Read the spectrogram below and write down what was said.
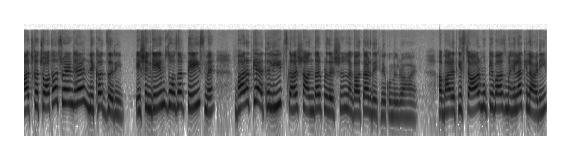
आज का चौथा ट्रेंड है निखत जरीन। एशियन गेम्स 2023 में भारत के एथलीट्स का शानदार प्रदर्शन लगातार देखने को मिल रहा है। अब भारत की स्टार मुक्केबाज महिला खिलाड़ी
